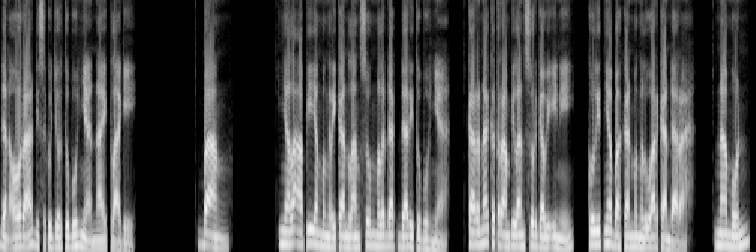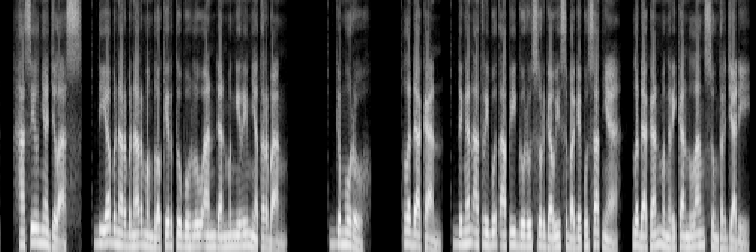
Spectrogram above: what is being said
dan aura di sekujur tubuhnya naik lagi. Bang! Nyala api yang mengerikan langsung meledak dari tubuhnya. Karena keterampilan surgawi ini, kulitnya bahkan mengeluarkan darah. Namun, hasilnya jelas. Dia benar-benar memblokir tubuh Luan dan mengirimnya terbang. Gemuruh. Ledakan. Dengan atribut api guru surgawi sebagai pusatnya, ledakan mengerikan langsung terjadi.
